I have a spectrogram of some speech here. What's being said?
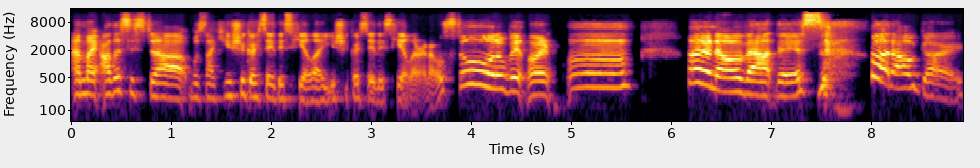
And my other sister was like you should go see this healer, you should go see this healer and I was still a little bit like mm, I don't know about this, but I'll go.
